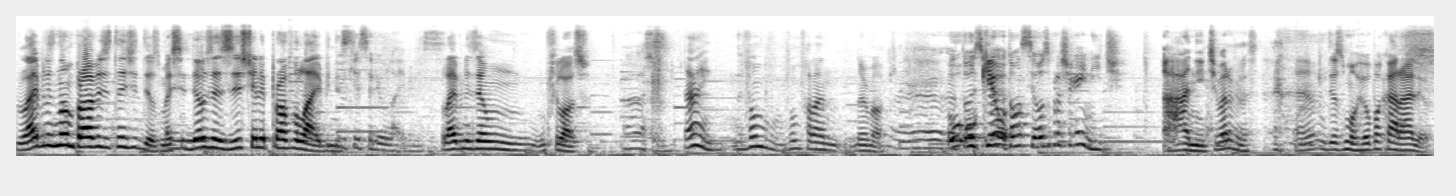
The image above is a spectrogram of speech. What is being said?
Leibniz não prova a existência de Deus, mas se Deus existe, ele prova o E Leibniz. o que seria o Leibniz? Leibniz é um, um filósofo. Ah, sim. Ai, vamos, vamos falar normal aqui. É, O- eu, tô, o que eu- eu tô ansioso pra chegar em Nietzsche. Ah, Nietzsche é maravilhoso. É, Deus morreu pra caralho.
